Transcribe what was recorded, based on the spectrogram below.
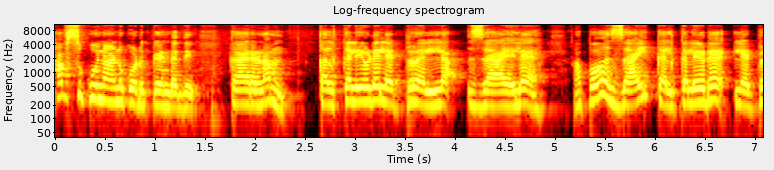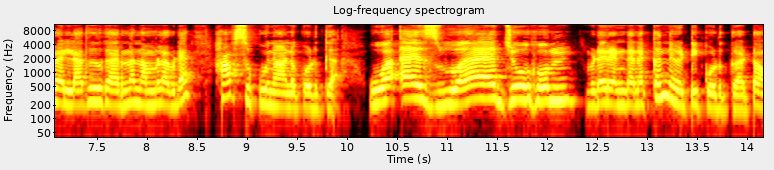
ഹഫ് സുക്കൂനാണ് കൊടുക്കേണ്ടത്. കാരണം കൽക്കലയുടെ ലെറ്റർ അല്ല സായ് അല്ലേ? അപ്പോൾ സായ് കൽക്കലയുടെ ലെറ്റർ അല്ലാത്തത് കാരണം നമ്മൾ അവിടെ ഹാഫ് സുക്കൂനാണ് കൊടുക്കുക. വ അസ്വജുഹും ഇവിടെ രണ്ടനക്കം നീട്ടി കൊടുക്കുക കേട്ടോ.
